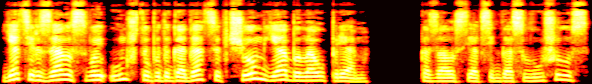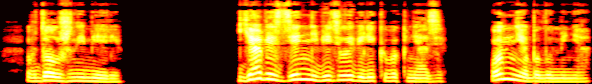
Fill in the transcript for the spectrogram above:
Я терзала свой ум, чтобы догадаться, в чем я была упряма. Казалось, я всегда слушалась в должной мере. Я весь день не видела великого князя. Он не был у меня.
